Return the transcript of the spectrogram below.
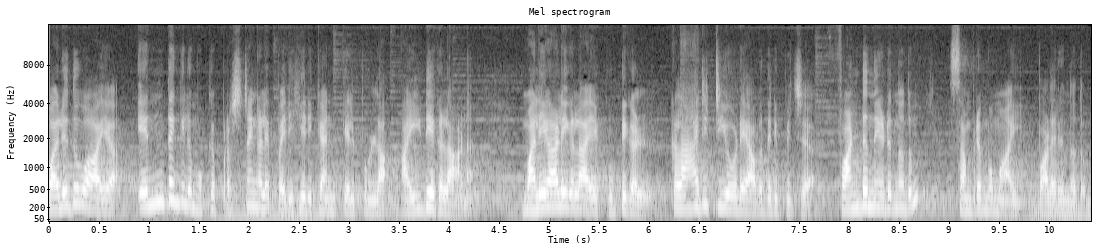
വലുതോ ആയ എന്തെങ്കിലുമൊക്കെ പ്രശ്നങ്ങളെ പരിഹരിക്കാൻ കേൾപ്പുള്ള ഐഡിയകളാണ് മലയാളികളായ കുട്ടികൾ ക്ലാരിറ്റിയോടെ അവതരിപ്പിച്ച് ഫണ്ട് നേടുന്നതും സംരംഭമായി വളരുന്നതും.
